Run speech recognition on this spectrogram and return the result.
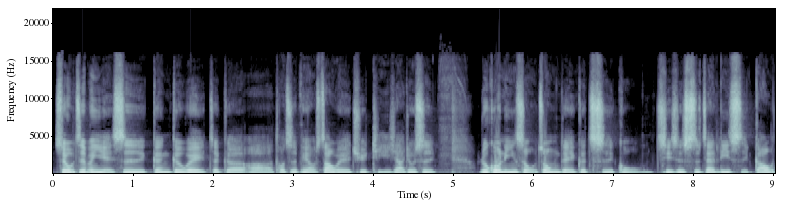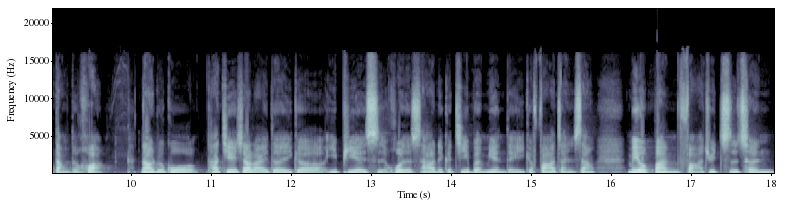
所以，我这边也是跟各位这个呃投资朋友稍微去提一下，就是如果您手中的一个持股其实是在历史高档的话，那如果它接下来的一个 EPS 或者是它的一个基本面的一个发展上没有办法去支撑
